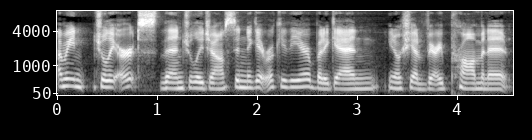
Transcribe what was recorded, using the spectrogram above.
I mean, Julie Ertz, then Julie Johnston to get Rookie of the Year, but again, you know, she had a very prominent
